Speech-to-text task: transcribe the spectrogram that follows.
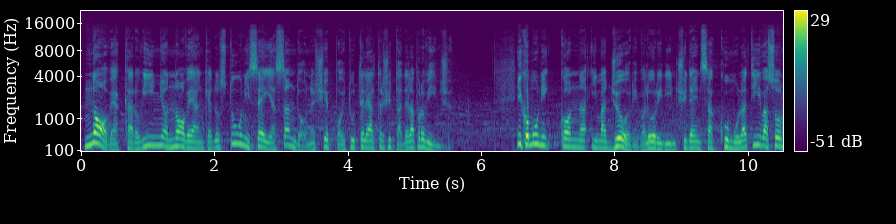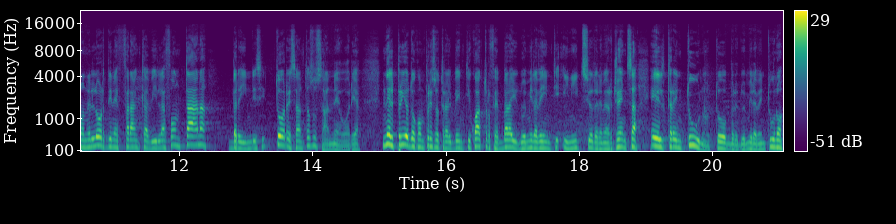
9 a Carovigno, 9 anche ad Ostuni, 6 a San Doneci e poi tutte le altre città della provincia. I comuni con i maggiori valori di incidenza cumulativa sono nell'ordine Francavilla Fontana, Brindisi, Torre Santa Susanna e Oria. Nel periodo compreso tra il 24 febbraio 2020, inizio dell'emergenza, e il 31 ottobre 2021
